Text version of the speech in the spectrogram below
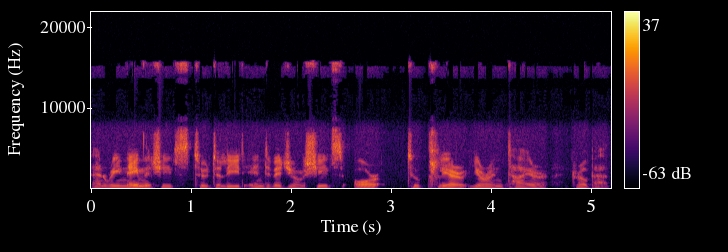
and rename the sheets, to delete individual sheets, or to clear your entire drill path.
